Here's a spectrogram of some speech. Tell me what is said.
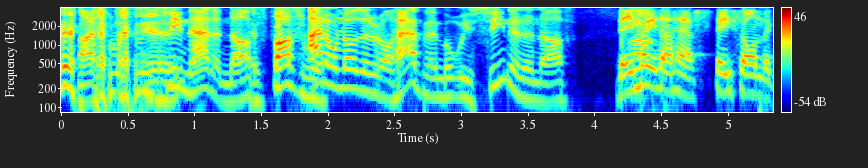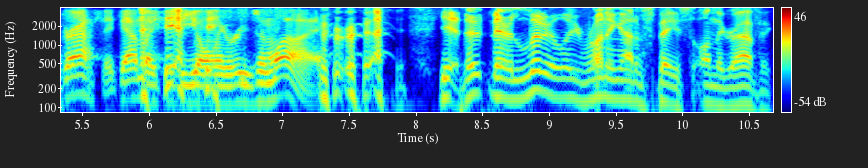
I, we've seen that enough. It's possible. I don't know that it'll happen, but we've seen it enough. They might not have space on the graphic. That might be the only reason why. yeah, they're, they're literally running out of space on the graphic.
